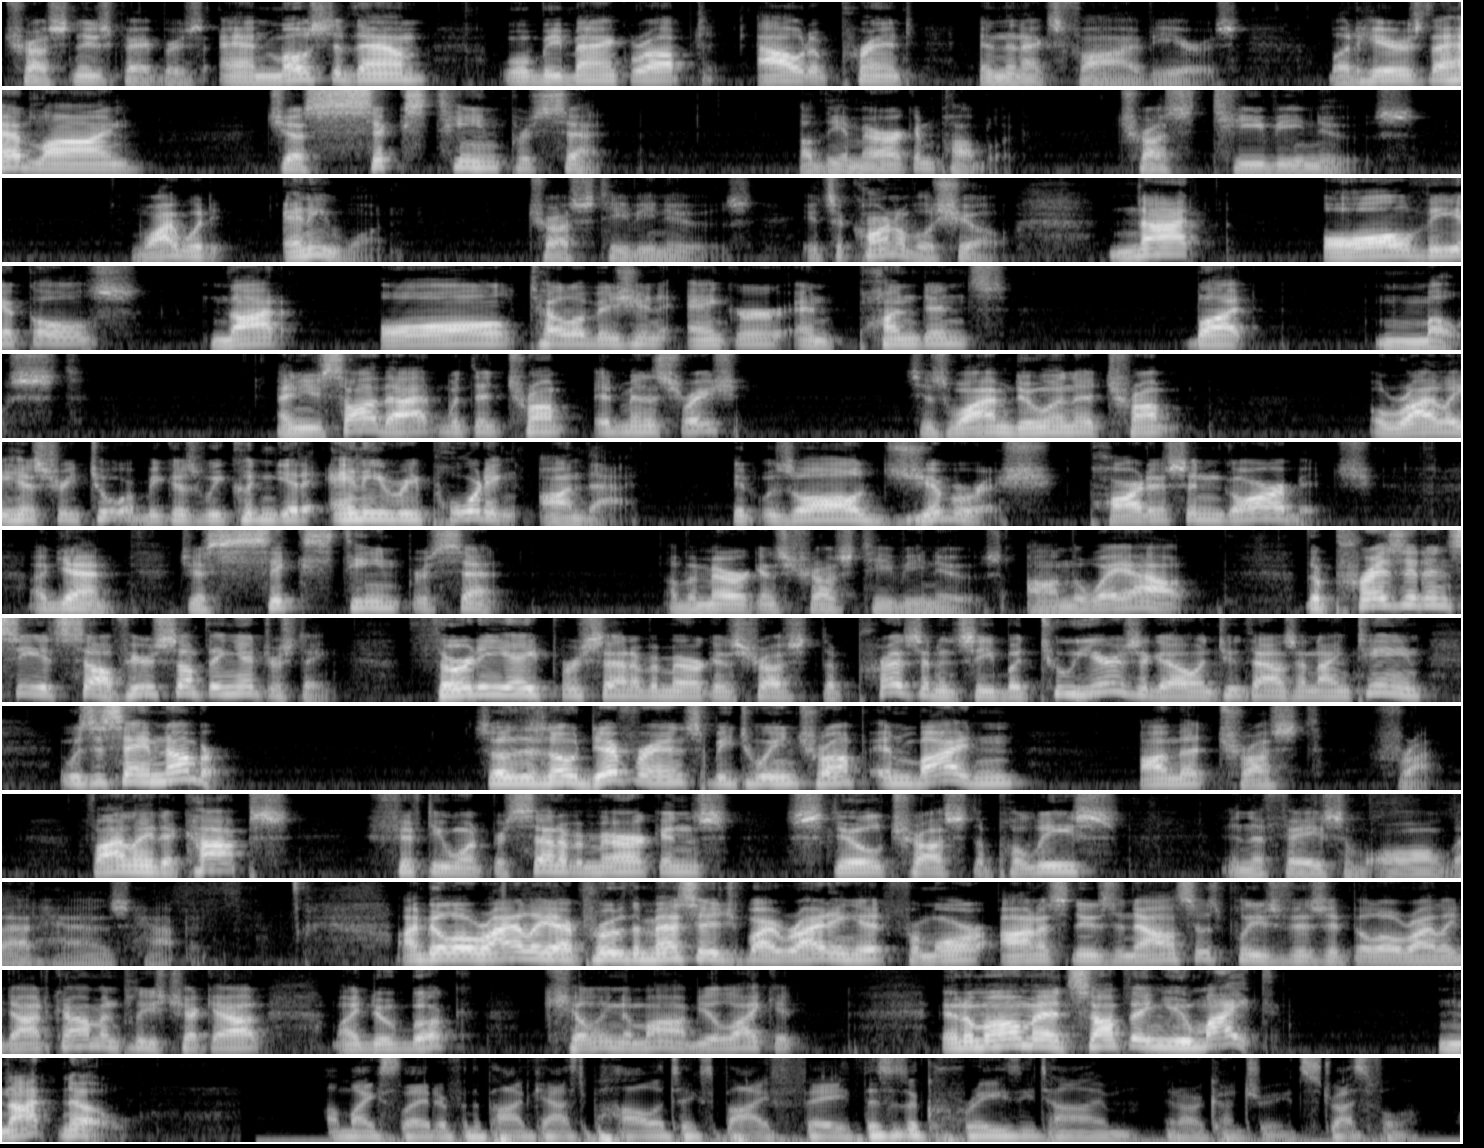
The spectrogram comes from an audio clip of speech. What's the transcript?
trust newspapers, and most of them will be bankrupt, out of print in the next five years. But here's the headline just 16% of the American public trust TV news. Why would anyone trust TV news? It's a carnival show. Not all vehicles, not all television anchor and pundits but most. And you saw that with the Trump administration, which is why I'm doing a Trump O'Reilly history tour, because we couldn't get any reporting on that. It was all gibberish, partisan garbage. Again, just 16% of Americans trust TV news. On the way out, the presidency itself, here's something interesting 38% of Americans trust the presidency, but two years ago in 2019, it was the same number. So there's no difference between Trump and Biden on the trust front. Finally, the cops 51% of Americans still trust the police in the face of all that has happened. I'm Bill O'Reilly. I approve the message by writing it. For more honest news analysis, please visit BillO'Reilly.com and please check out my new book, Killing the Mob. You'll like it. In a moment, something you might not know. I'm Mike Slater from the podcast Politics by Faith. This is a crazy time in our country. It's stressful,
